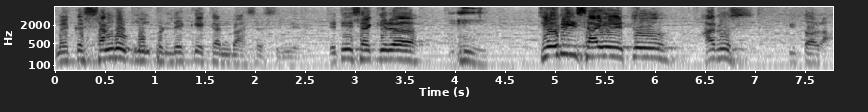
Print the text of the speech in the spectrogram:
mereka sanggup memperlekehkan bahasa sendiri. Jadi saya kira teori saya itu harus ditolak.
